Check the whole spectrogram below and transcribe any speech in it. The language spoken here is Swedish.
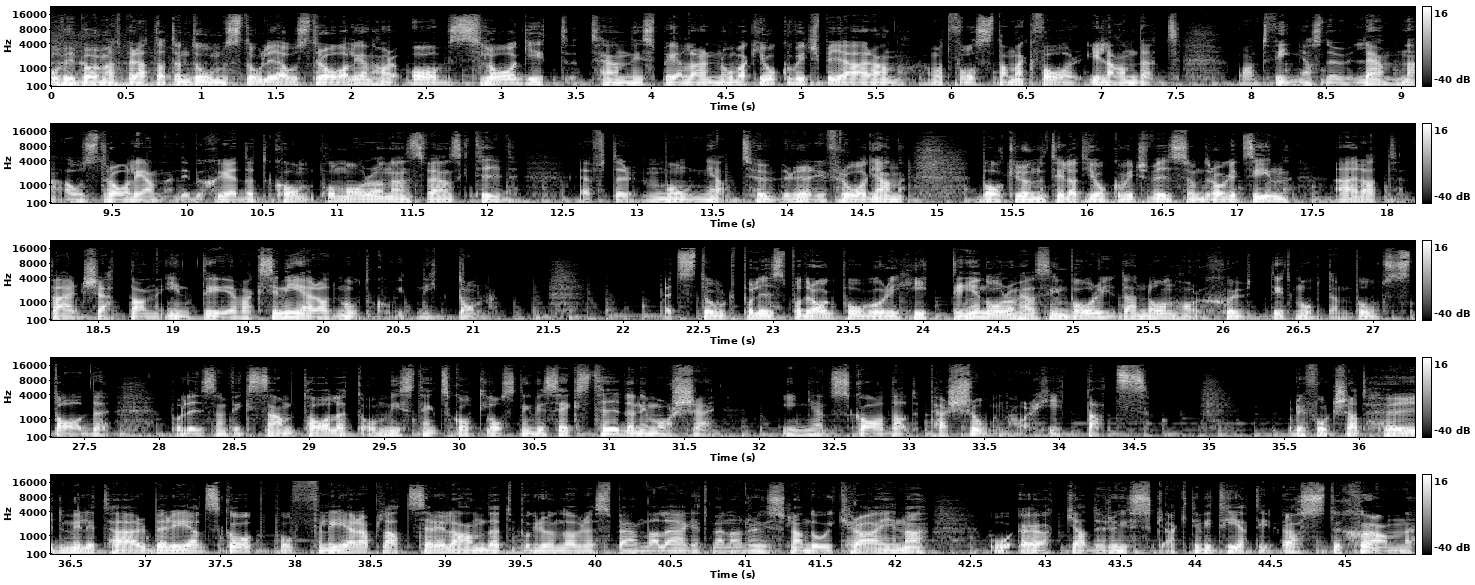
Och vi börjar med att berätta att en domstol i Australien har avslagit tennisspelaren Novak Djokovics begäran om att få stanna kvar i landet. Och han tvingas nu lämna Australien. Det beskedet kom på morgonen svensk tid efter många turer i frågan. Bakgrunden till att Djokovics visum dragits in är att världsettan inte är vaccinerad mot covid-19. Ett stort polispådrag pågår i Hittinge norr om Helsingborg där någon har skjutit mot en bostad. Polisen fick samtalet om misstänkt skottlossning vid sextiden i morse. Ingen skadad person har hittats. Och det är fortsatt höjd militär beredskap på flera platser i landet på grund av det spända läget mellan Ryssland och Ukraina och ökad rysk aktivitet i Östersjön.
